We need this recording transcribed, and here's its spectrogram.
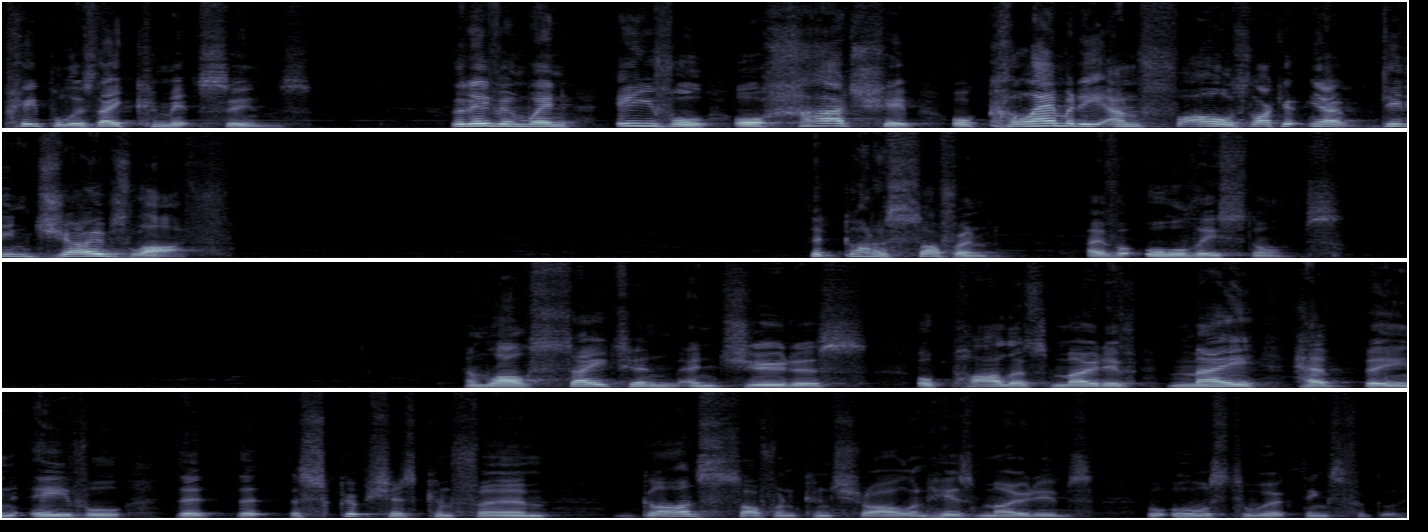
people as they commit sins? That even when evil or hardship or calamity unfolds, like it you know, did in Job's life, that God is sovereign over all these storms. And while Satan and Judas or Pilate's motive may have been evil, that the, the scriptures confirm God's sovereign control and his motives were always to work things for good,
